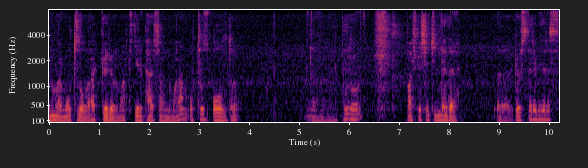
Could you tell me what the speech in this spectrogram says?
numaramı 30 olarak görüyorum artık. Yeni personel numaram 30 oldu. E, bunu başka şekilde de e, gösterebiliriz.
